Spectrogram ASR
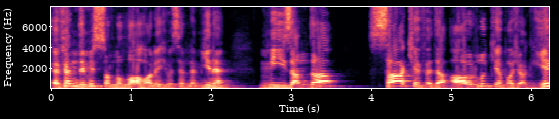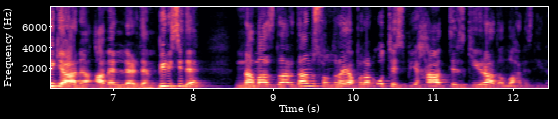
Efendimiz sallallahu aleyhi ve sellem yine mizanda sağ kefede ağırlık yapacak yegane amellerden birisi de namazlardan sonra yapılan o tesbihat, tezkirat Allah'ın izniyle.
